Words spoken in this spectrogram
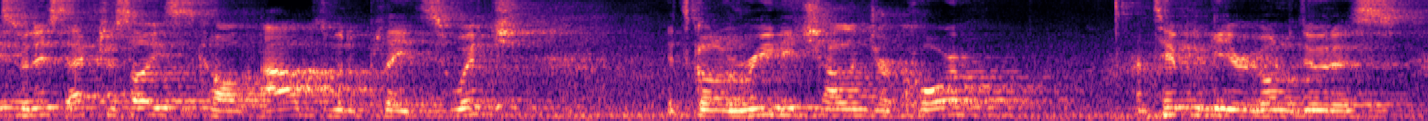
so this exercise is called abs with a plate switch. It's going to really challenge your core. And typically you're going to do this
